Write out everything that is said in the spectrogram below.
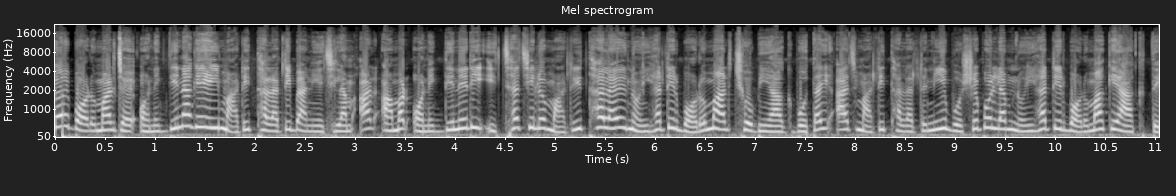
জয় বড়মার জয়। অনেক দিন আগে এই মাটির থালাটি বানিয়েছিলাম আর আমার অনেক দিনেরই ইচ্ছা ছিল মাটির থালায় নৈহাটির বড়মার ছবি আঁকবো। তাই আজ মাটির থালাটা নিয়ে বসে পড়লাম নৈহাটির বড়মাকে আঁকতে।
